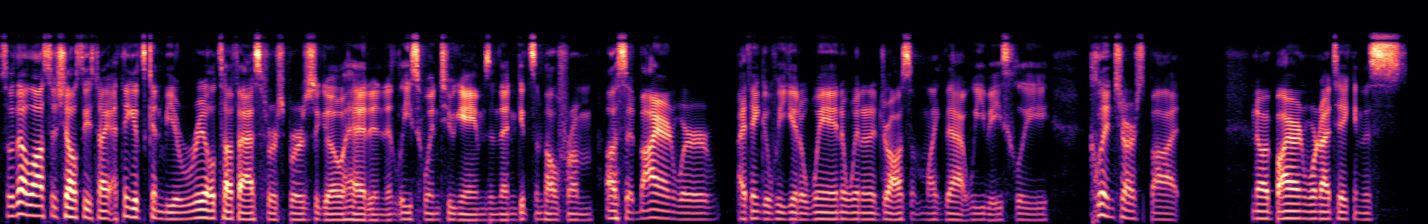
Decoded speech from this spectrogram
So with that loss to Chelsea tonight, I think it's going to be a real tough ask for Spurs to go ahead and at least win two games and then get some help from us at Bayern, where I think if we get a win, a win and a draw, something like that, we basically clinch our spot. You know, at Bayern, we're not taking this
